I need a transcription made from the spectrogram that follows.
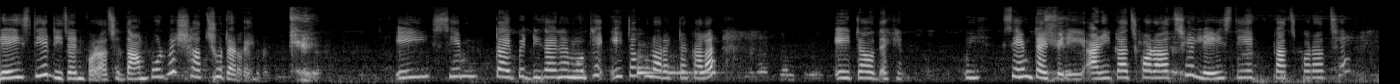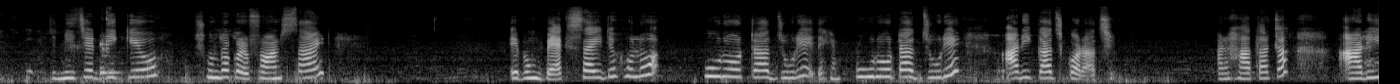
লেস দিয়ে ডিজাইন করা আছে। দাম পড়বে সাতশো টাকায়। এই সেম টাইপের ডিজাইনের মধ্যে এটা হলো আরেকটা কালার এইটাও দেখেন, ওই সেম টাইপেরই আরি কাজ করা আছে লেস দিয়ে কাজ করা আছে। নিচের দিকেও সুন্দর করে ফ্রন্ট সাইড এবং ব্যাক সাইডে হলো পুরোটা জুড়ে, দেখেন পুরোটা জুড়ে আরি কাজ করা আছে। আর হাতাটা আরি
